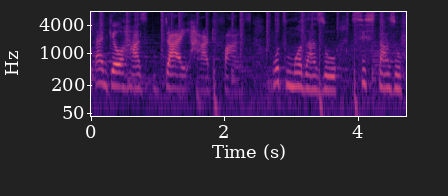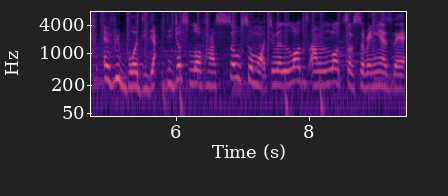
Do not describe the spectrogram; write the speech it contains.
that girl has die-hard fans both mothers or oh, sisters oh, everybody. They, they just love her so so much. There were lots and lots of souvenirs there.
